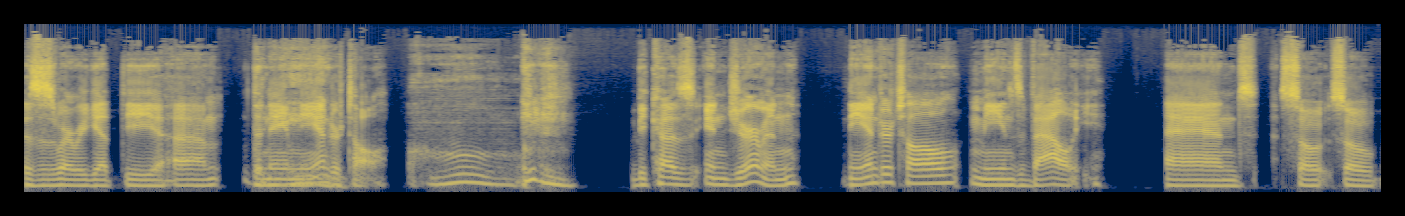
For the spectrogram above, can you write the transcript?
this is where we get the um, the name name. Neanderthal oh. because in German Neanderthal means valley, and so so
